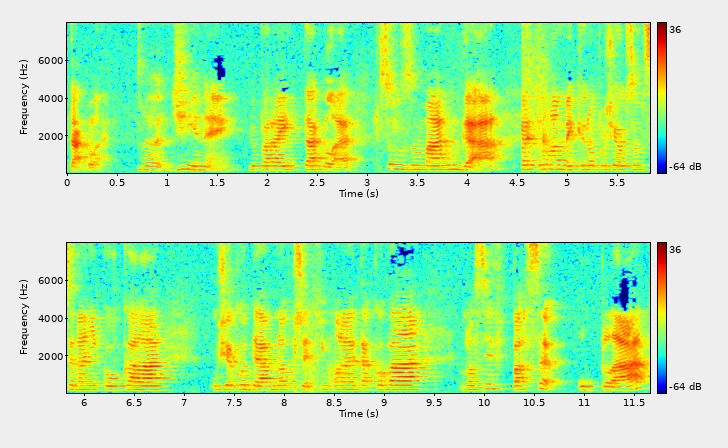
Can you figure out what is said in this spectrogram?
takhle. Džíny vypadají takhle, jsou z manga. Je tohle mikinu, protože už jsem se na ní koukala už jako dávno předtím. Ona je taková vlastně v pase upla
